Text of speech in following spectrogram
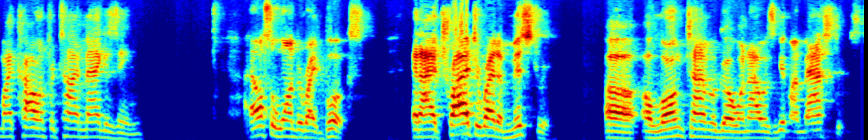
my column for Time Magazine, I also wanted to write books. And I had tried to write a mystery uh, a long time ago when I was getting my master's.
